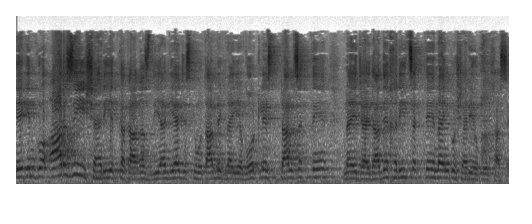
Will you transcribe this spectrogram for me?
ایک ان کو عارضی شہریت کا کاغذ دیا گیا جس کے مطابق نہ یہ ووٹ لسٹ ڈال سکتے ہیں، نہ یہ جائیدادیں خرید سکتے ہیں، نہ ان کو شہری حقوق حاصل۔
